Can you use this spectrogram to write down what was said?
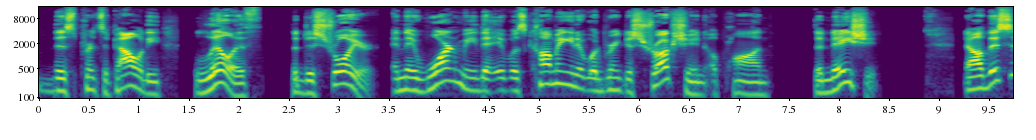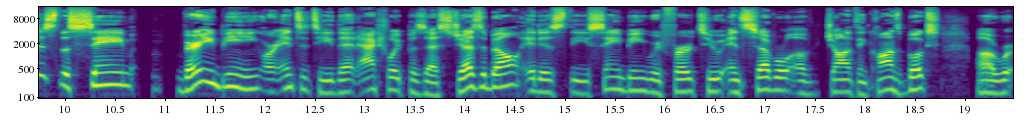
this principality Lilith, the destroyer. And they warned me that it was coming and it would bring destruction upon the nation. Now, this is the same very being or entity that actually possessed Jezebel. It is the same being referred to in several of Jonathan Cahn's books, uh, re-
